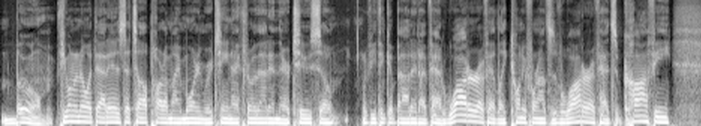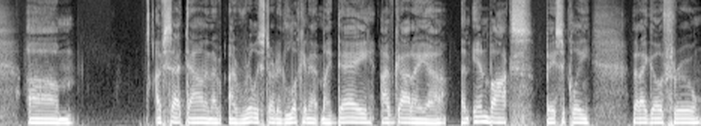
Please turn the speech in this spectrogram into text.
Boom. If you want to know what that is, that's all part of my morning routine. I throw that in there too. So if you think about it, I've had water. I've had like 24 ounces of water. I've had some coffee. Um, I've sat down and I've, I've really started looking at my day. I've got a uh, an inbox basically that I go through.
